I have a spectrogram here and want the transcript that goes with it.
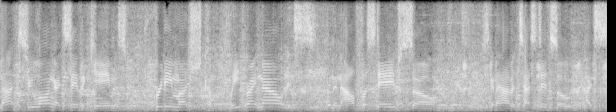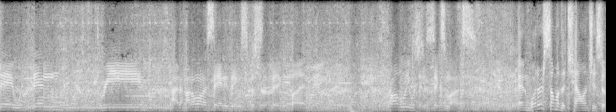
Not too long. I'd say the game is pretty much complete right now. It's in an alpha stage, so I'm just gonna have it tested. So I'd say within three. I don't, want to say anything specific, but within six months. And what are some of the challenges of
